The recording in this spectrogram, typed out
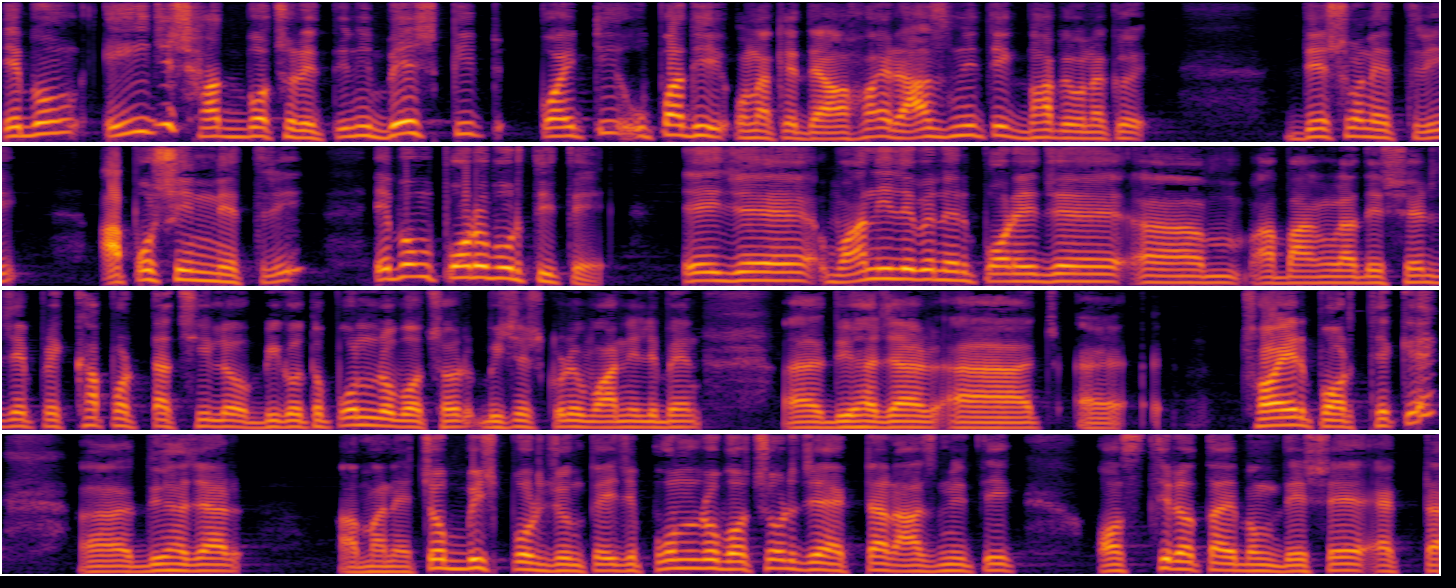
এবং এই যে সাত বছরে তিনি বেশ কি কয়টি উপাধি ওনাকে দেওয়া হয়, রাজনীতিকভাবে ওনাকে দেশনেত্রী, আপসীন নেত্রী এবং পরবর্তীতে এই যে ওয়ান ইলেভেনের পরে যে বাংলাদেশের যে প্রেক্ষাপটটা ছিল বিগত পনেরো বছর, বিশেষ করে ওয়ান ইলেভেন দুই হাজার ছয়ের পর থেকে দুই হাজার মানে চব্বিশ পর্যন্ত এই যে পনেরো বছর যে একটা রাজনৈতিক অস্থিরতা এবং দেশে একটা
